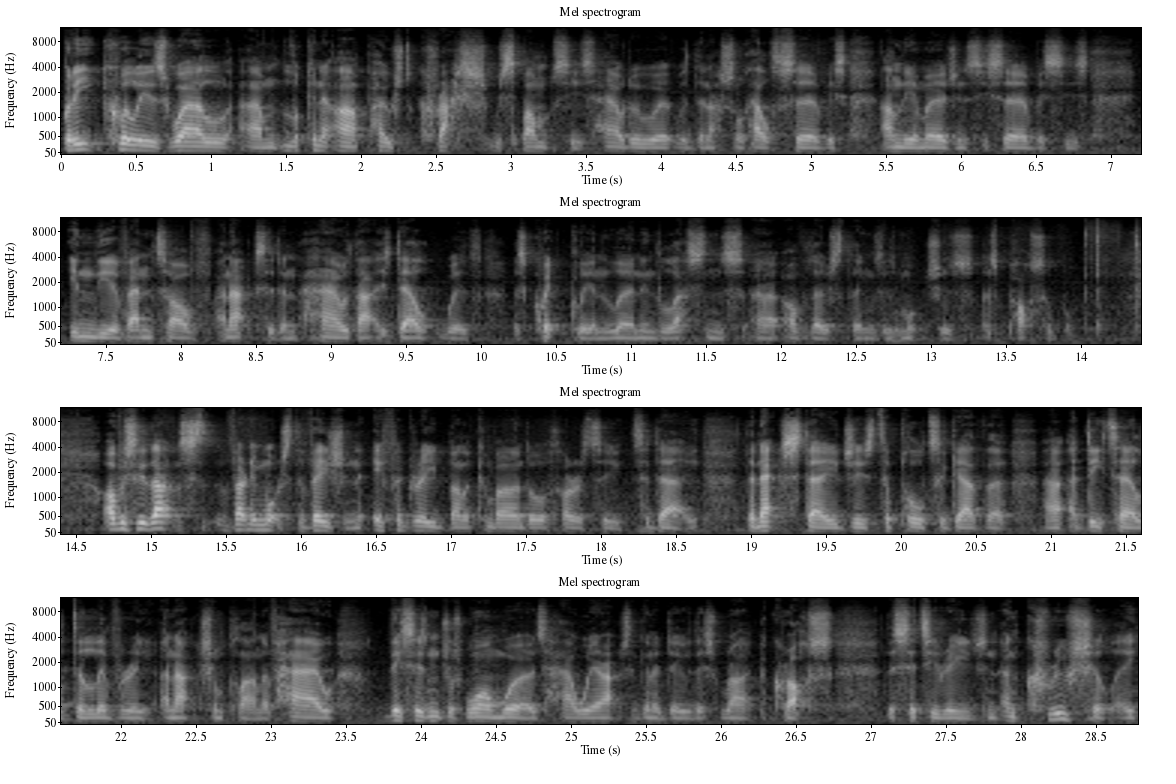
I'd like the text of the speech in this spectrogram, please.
But equally as well, um, looking at our post-crash responses, how do we work with the National Health Service and the emergency services in the event of an accident, how that is dealt with as quickly and learning the lessons uh, of those things as much as, as possible. Obviously, that's very much the vision. If agreed by the combined authority today, the next stage is to pull together uh, a detailed delivery and action plan of how this isn't just warm words, how we're actually going to do this right across the city region. And crucially,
